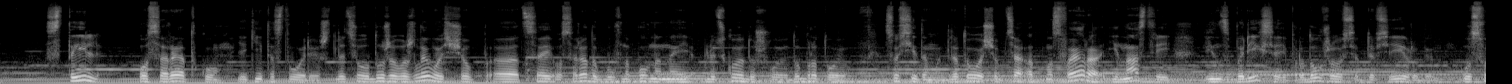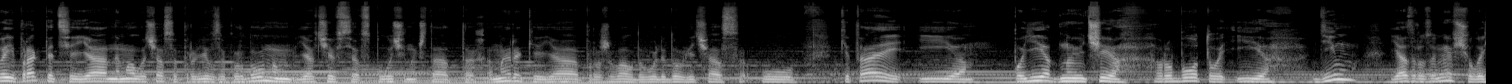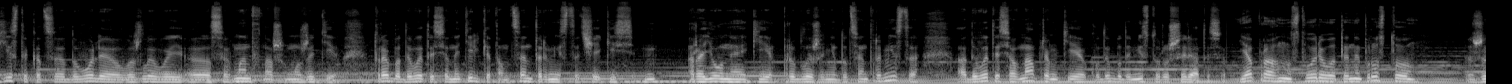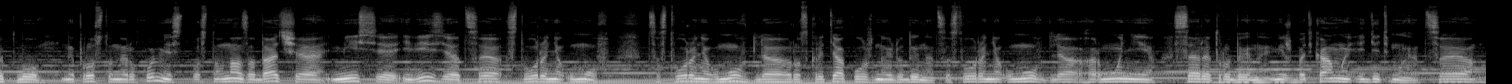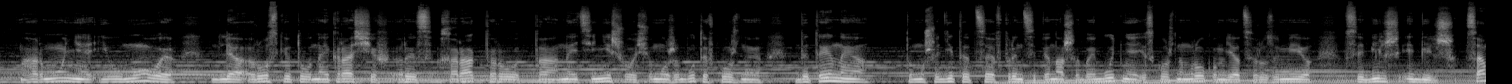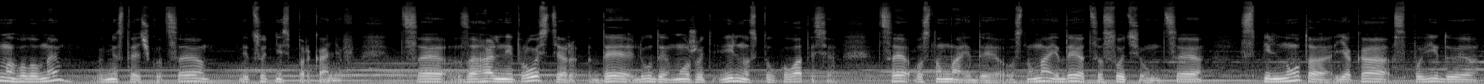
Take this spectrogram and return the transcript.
стиль. Осередку, який ти створюєш, для цього дуже важливо, щоб е, цей осередок був наповнений людською душою, добротою, сусідами, для того, щоб ця атмосфера і настрій він зберігся і продовжувався для всієї родини. У своїй практиці я немало часу провів за кордоном. Я вчився в Сполучених Штатах Америки. Я проживав доволі довгий час у Китаї і поєднуючи роботу і дім. Я зрозумів, що логістика це доволі важливий е, сегмент в нашому житті. Треба дивитися не тільки там центр міста чи якісь райони, які приближені до центру міста, а дивитися в напрямки, куди буде місто розширятися. Я прагну створювати не просто житло, не просто нерухомість. Основна задача, місія і візія це створення умов. Це створення умов для розкриття кожної людини, це створення умов для гармонії серед родини між батьками і дітьми. Це гармонія і умови для розквіту найкращих рис характеру та найціннішого, що може бути в кожної дитини. Тому що діти це в принципі наше майбутнє, і з кожним роком я це розумію все більш і більш. Саме головне в містечку це відсутність парканів, це загальний простір, де люди можуть вільно спілкуватися. Це основна ідея. Основна ідея це соціум, це спільнота, яка сповідує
